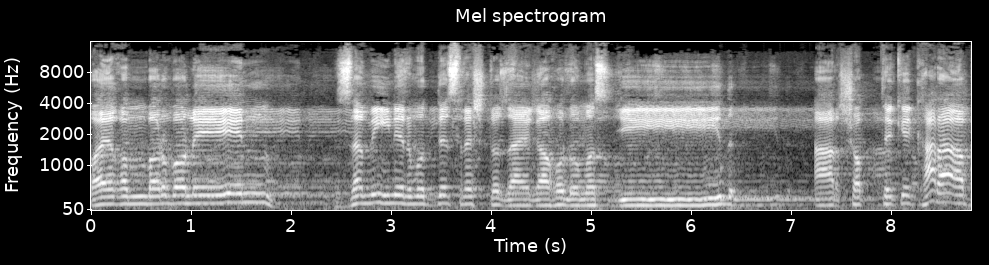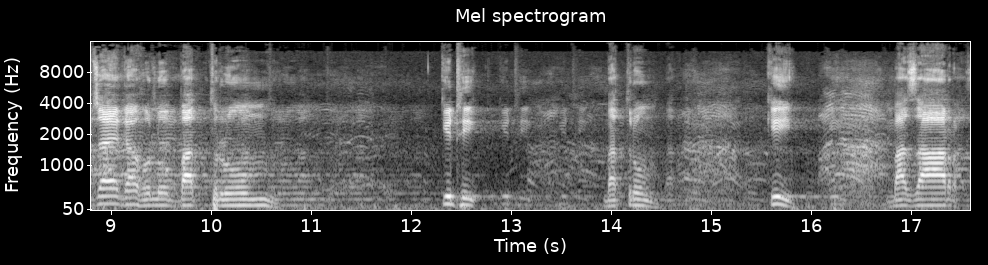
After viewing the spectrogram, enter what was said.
পয়গম্বর বলেন জমিনের মধ্যে শ্রেষ্ঠ জায়গা হলো মসজিদ আর সব থেকে খারাপ জায়গা হলো বাথরুম। কি ঠিক? বাথরুম। কি? বাজার।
